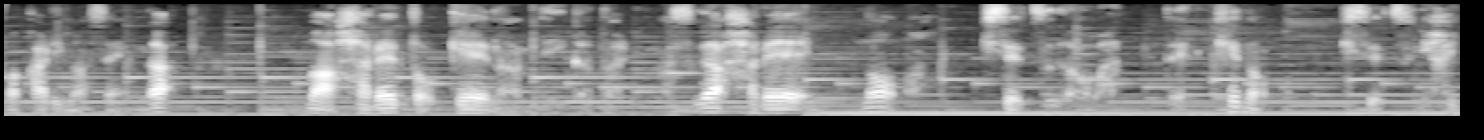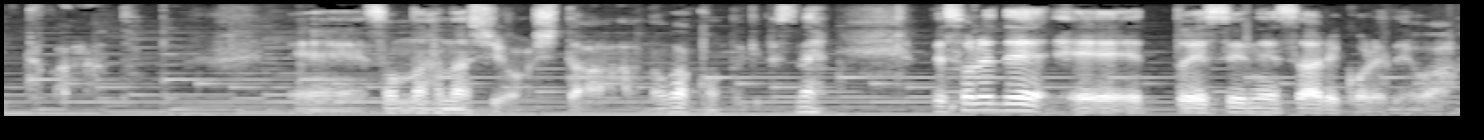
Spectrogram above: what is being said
分かりませんが、まあ、晴れと毛なんて言い方ありますが、晴れの季節が終わって、毛の季節に入ったかなと。えー、そんな話をしたのがこの時ですね。で、それで、えー、っと、SNS あれこれでは、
